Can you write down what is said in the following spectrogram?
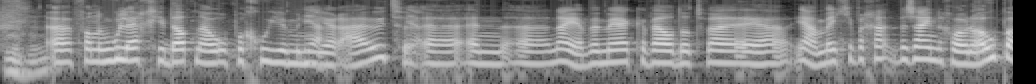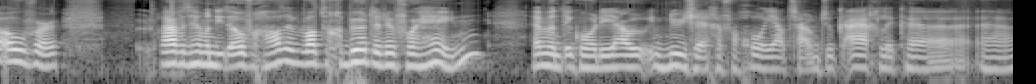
Mhm. Eh, van hoe leg je dat nou op een goede manier Ja. uit? Ja. Eh, en eh, nou ja, we merken wel dat wij, ja, een beetje, we, gaan, we zijn er gewoon open over. Waar we het helemaal niet over gehad hebben, wat gebeurde er voorheen? Want ik hoorde jou nu zeggen van, goh, ja, het zou natuurlijk eigenlijk... eh, eh,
